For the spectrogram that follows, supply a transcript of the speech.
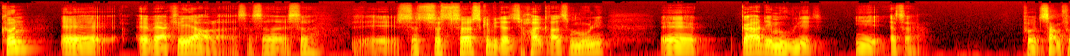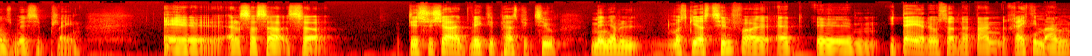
kun uh, være kvægeavler, altså så, så, øh, så, så, så skal vi da i høj grad som muligt øh, gøre det muligt i, altså, på et samfundsmæssigt plan. Øh, altså, så, så det synes jeg er et vigtigt perspektiv, men jeg vil måske også tilføje, at øh, i dag er det jo sådan, at der er en rigtig mange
